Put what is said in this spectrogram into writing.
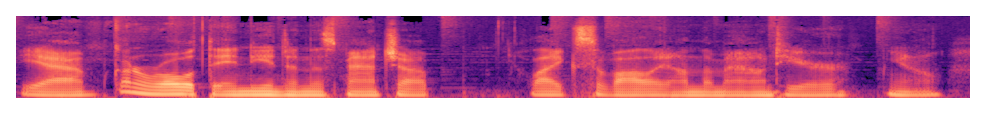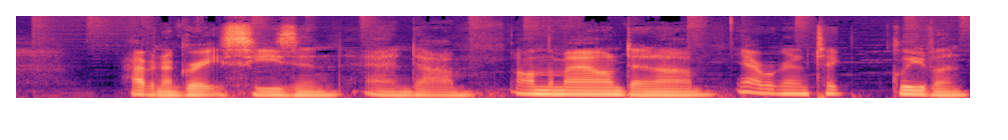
Yeah, I'm going to roll with the Indians in this matchup. Like Civale on the mound here, you know, having a great season and um, on the mound. And um, yeah, we're going to take Cleveland.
